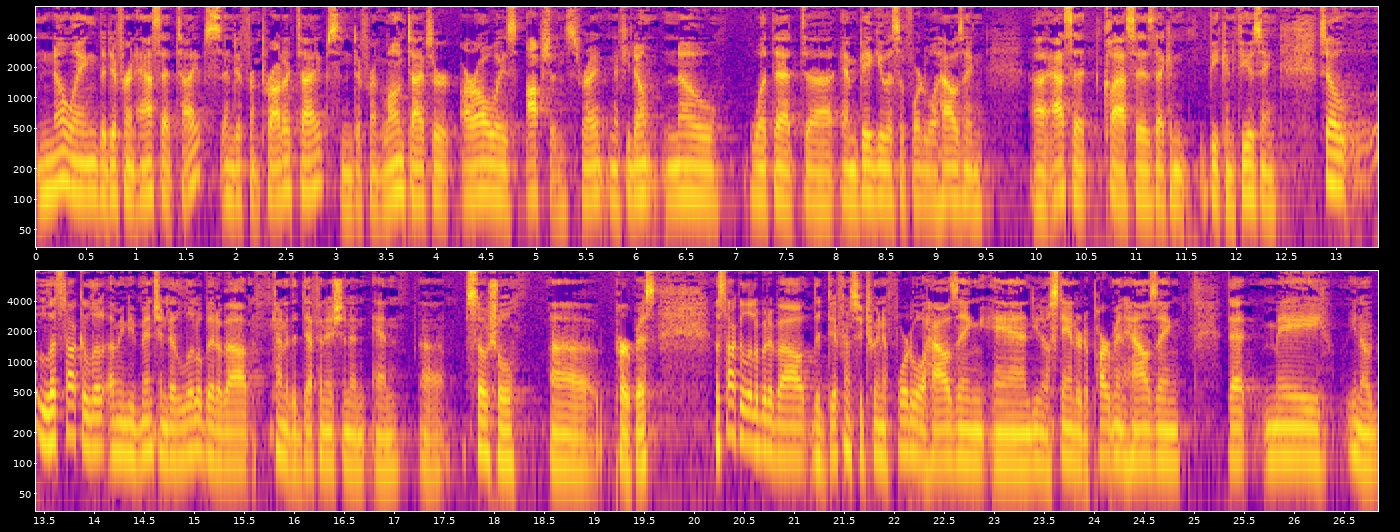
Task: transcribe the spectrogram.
knowing the different asset types and different product types and different loan types are, are always options, right? And if you don't know what that uh, ambiguous affordable housing uh, asset class is, that can be confusing. So let's talk a little. I mean, you mentioned a little bit about kind of the definition and, and uh, social uh, purpose. Let's talk a little bit about the difference between affordable housing and you know standard apartment housing that may you know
